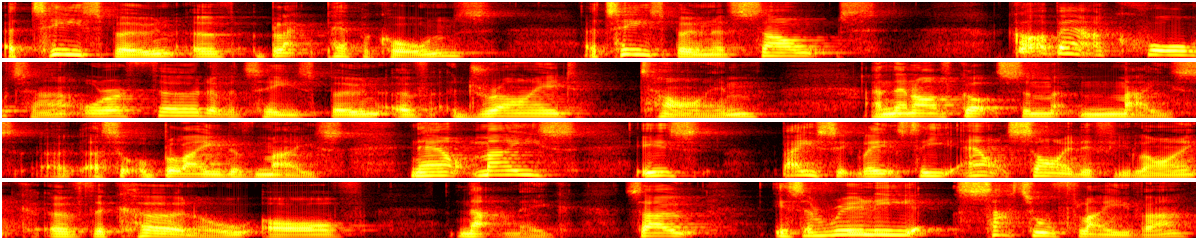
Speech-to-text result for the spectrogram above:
a teaspoon of black peppercorns, a teaspoon of salt, got about a quarter or a third of a teaspoon of dried thyme, and then I've got some mace, a, a sort of blade of mace. Now, mace is basically, it's the outside, if you like, of the kernel of nutmeg. So it's a really subtle flavour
